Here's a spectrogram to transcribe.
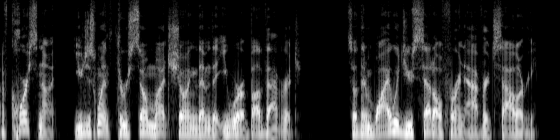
Of course not. You just went through so much showing them that you were above average. So then why would you settle for an average salary?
